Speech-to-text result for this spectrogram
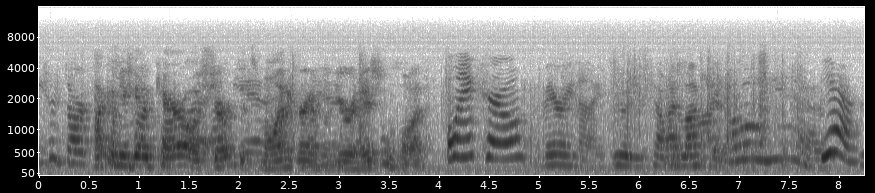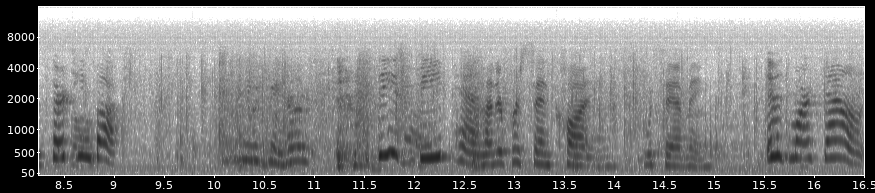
It's a dark. how come you gave Carol a white. shirt that's monogrammed with your initials on it? Oh, Aunt Carol. Very nice. I loved it. Oh, yeah. Yeah, thirteen bucks. It would be her. See, it's B pen. hundred percent cotton. What's that mean? It was marked down.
